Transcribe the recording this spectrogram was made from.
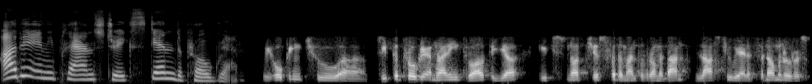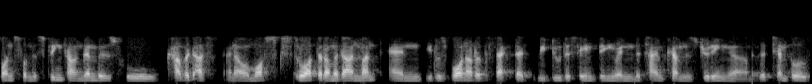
Are there any plans to extend the program? We're hoping to uh, keep the program running throughout the year. It's not just for the month of Ramadan. Last year, we had a phenomenal response from the Springtown members who covered us and our mosques throughout the Ramadan month. And it was born out of the fact that we do the same thing when the time comes during uh, the temple's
